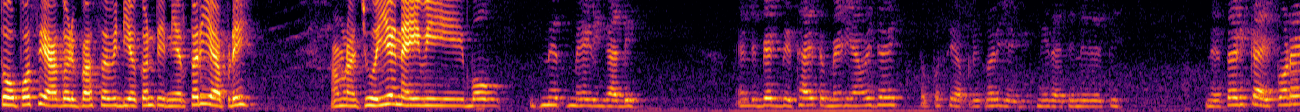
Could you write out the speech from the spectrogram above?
તો પછી આગળ પાછા વીડિયો કન્ટિન્યુ કરીએ આપણી. હમણાં જોઈએ ને એવી બહુ મેં મેળી ગાડી. એટલે બેગદી થાય તો મેળી આવી જાય. તો પછી આપણે કરીએ નિરાતી નિરાતી. ને તડકાય પડે.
